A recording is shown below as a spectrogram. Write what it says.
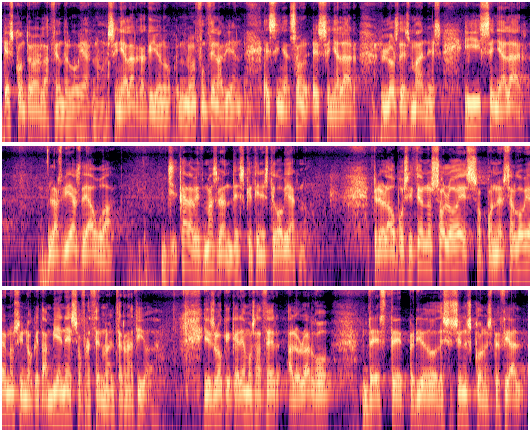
es controlar la acción del gobierno, señalar que aquello no, funciona bien, es, es señalar los desmanes y señalar las vías de agua cada vez más grandes que tiene este gobierno. Pero la oposición no solo es oponerse al gobierno, sino que también es ofrecer una alternativa. Y es lo que queremos hacer a lo largo de este periodo de sesiones con especial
